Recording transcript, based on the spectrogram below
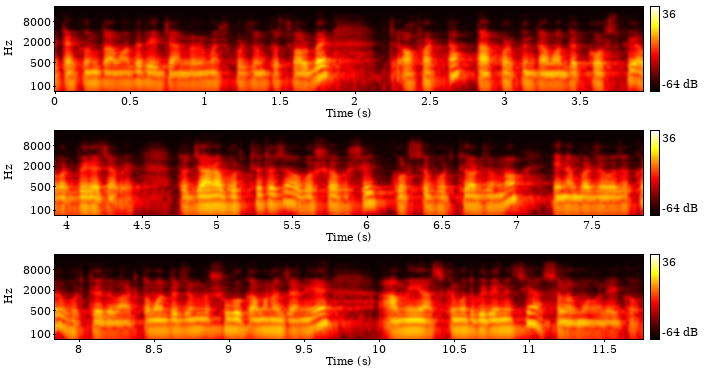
এটা কিন্তু আমাদের এই জানুয়ারি মাস পর্যন্ত চলবে অফারটা তারপর কিন্তু আমাদের কোর্স ফি আবার বেড়ে যাবে। তো যারা ভর্তি হতে চাও, অবশ্যই অবশ্যই কোর্সে ভর্তি হওয়ার জন্য এই নাম্বার যোগাযোগ করে ভর্তি হতে যাবে। আর তোমাদের জন্য শুভকামনা জানিয়ে আমি আজকের মতো বিদায় নিচ্ছি। আসসালামু আলাইকুম।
